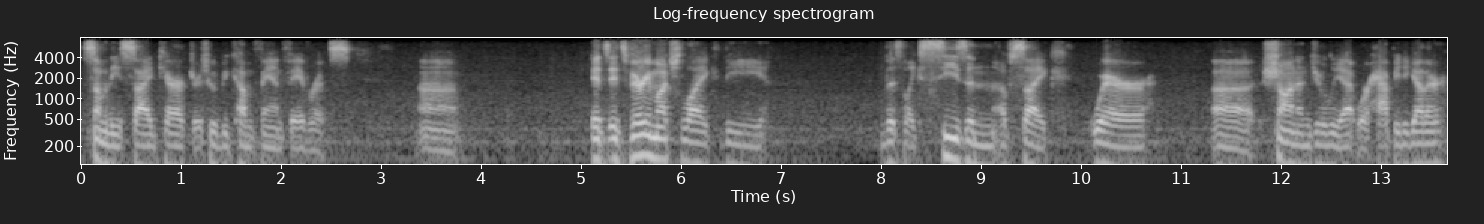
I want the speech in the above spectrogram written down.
some of these side characters who become fan favorites. Uh, it's it's very much like the this like season of Psych where uh, Sean and Juliet were happy together,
